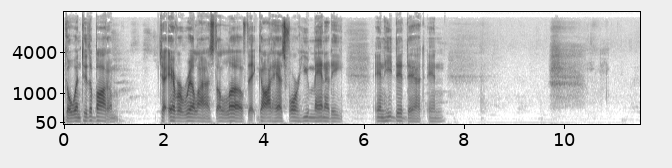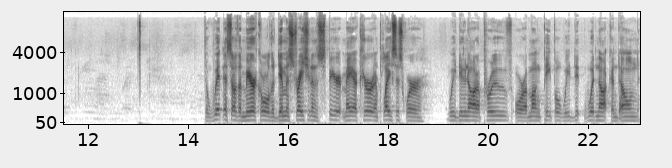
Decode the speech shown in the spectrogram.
going to the bottom to ever realize the love that God has for humanity. And He did that. And the witness of the miracle or the demonstration of the Spirit may occur in places where we do not approve or among people we do, would not condone.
